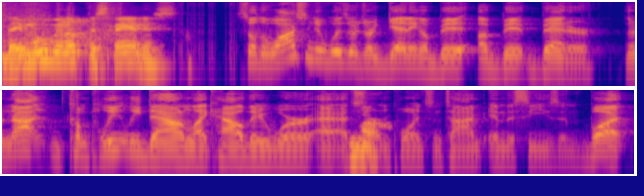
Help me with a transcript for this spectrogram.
They moving up the standings. So the Washington Wizards are getting a bit a bit better. They're not completely down like how they were at, at no. certain points in time in the season, but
